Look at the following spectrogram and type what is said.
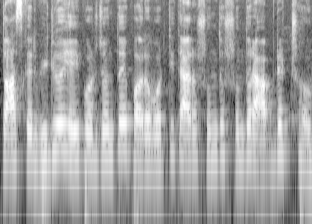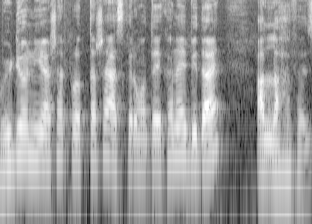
তো আজকের ভিডিও এই পর্যন্তই। পরবর্তীতে আরও সুন্দর সুন্দর আপডেট সহ ভিডিও নিয়ে আসার প্রত্যাশায় আজকের মতো এখানেই বিদায়। আল্লাহ হাফেজ।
